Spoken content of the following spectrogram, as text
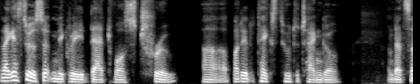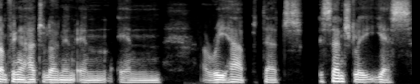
And I guess to a certain degree that was true. Uh, but it takes two to tango, and that's something I had to learn in in in rehab. That essentially, yes,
